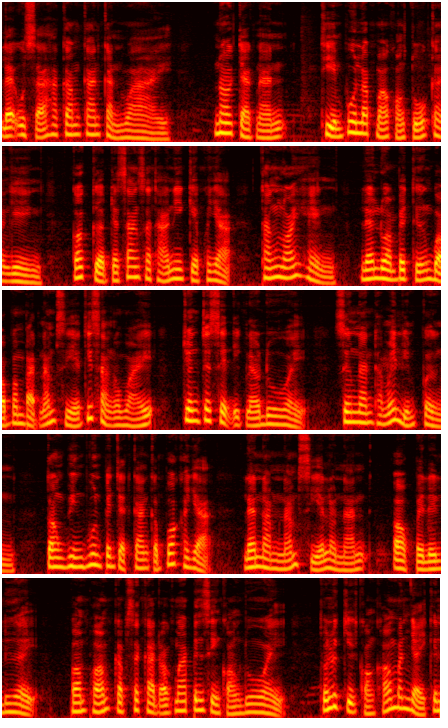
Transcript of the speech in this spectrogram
และอุตสาหกรรมการกั่นไวน์นอกจากนั้น ทีมผู้รับเหมาของตูกังเองก็เกือบจะสร้างสถานีเก็บขยะทั้งร้อยแห่ง และรวมไปถึงบ่อบำบัดน้ำเสียที่สั่งเอาไว้ จนจะเสร็จอีกแล้วด้วย ซึ่งนั่นทำให้หลินเฟิงต้องวิ่งวุ่นเป็นจัดการกับพวกขยะ และนำน้ำเสียเหล่านั้นออกไปเรื่อยๆ พร้อมๆ กับสกัดออกมาเป็นสิ่งของด้วย ธุรกิจของเขามันใหญ่ขึ้น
